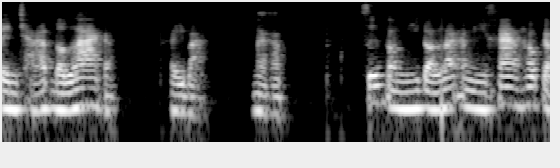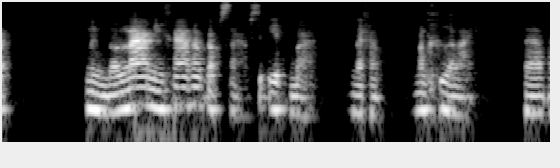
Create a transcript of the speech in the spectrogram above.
เป็นชาร์ตดอลลาร์กับไทยบาทนะครับ ซึ่งตอนนี้ดอลลาร์มีค่าเท่ากับหนึ่งดอลลาร์มีค่าเท่ากับสามสิบเอ็ดบาทนะครับ มันคืออะไรนะครับ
